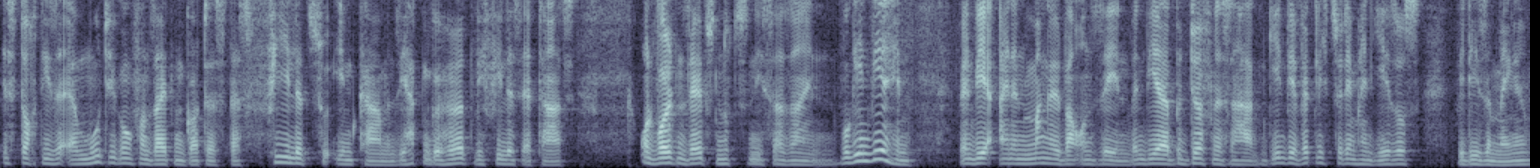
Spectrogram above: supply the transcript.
ist doch diese Ermutigung von Seiten Gottes, dass viele zu ihm kamen. Sie hatten gehört, wie vieles er tat und wollten selbst Nutznießer sein. Wo gehen wir hin, wenn wir einen Mangel bei uns sehen, wenn wir Bedürfnisse haben? Gehen wir wirklich zu dem Herrn Jesus wie diese Menge?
